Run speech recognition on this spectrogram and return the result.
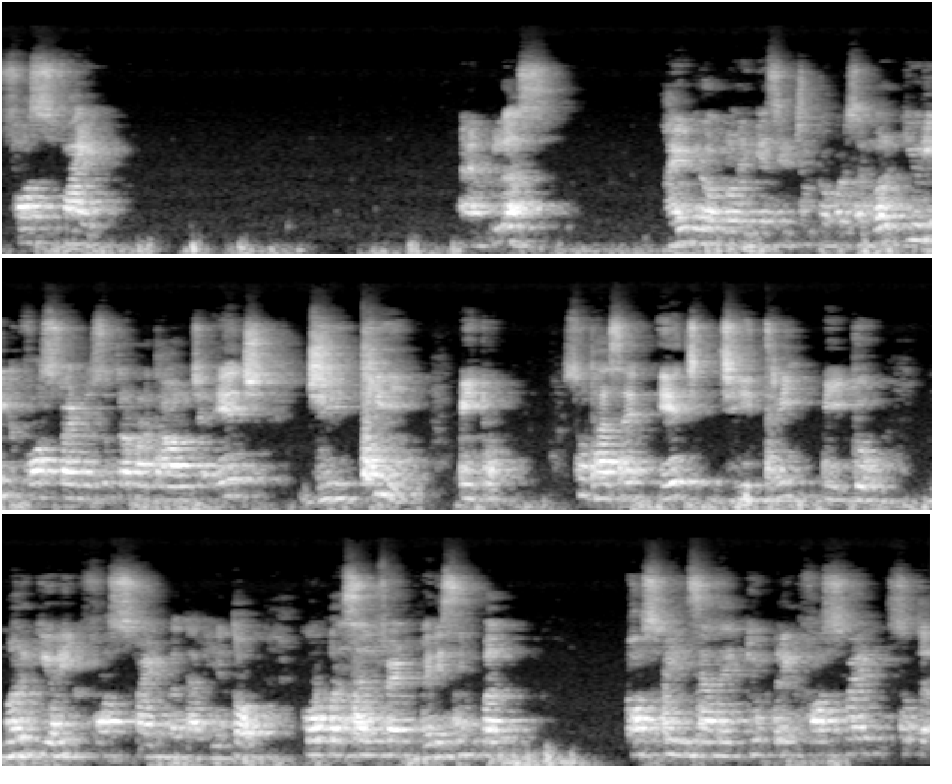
ફોસ્ફાઇડ અને પ્લસ હાઇડ્રોક્લોરિક એસિડ છૂટો પડશે. મર્ક્યુરિક ફોસ્ફાઇડનું સૂત્ર પણ થવાનું છે Hg3P2 શું થશે? Hg3P2 મર્ક્યુરિક ફોસ્ફાઇડ બતાવીએ તો copper sulphate very simple phosphate સાથે ક્યુપ્રિક ફોસ્ફાઇડ સૂત્ર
